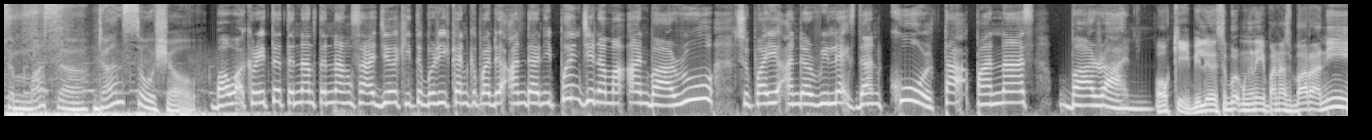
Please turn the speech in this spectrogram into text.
Semasa dan social. Bawa kereta tenang-tenang saja kita berikan kepada anda ni penjenamaan baru supaya anda relax dan cool, tak panas baran. Okey, bila sebut mengenai panas baran ni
